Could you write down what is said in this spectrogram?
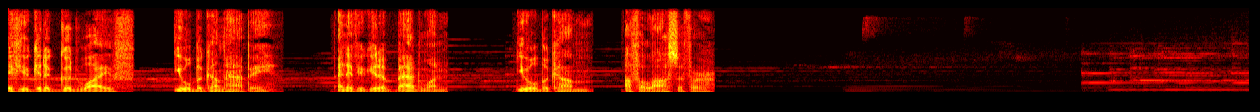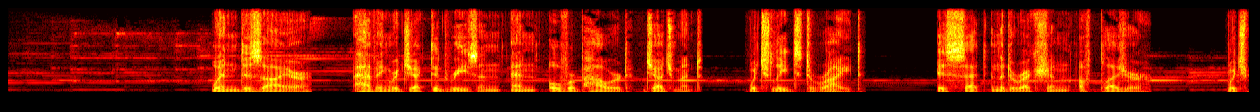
If you get a good wife, you will become happy. And if you get a bad one, you will become a philosopher. When desire, having rejected reason and overpowered judgment, which leads to right, is set in the direction of pleasure, which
